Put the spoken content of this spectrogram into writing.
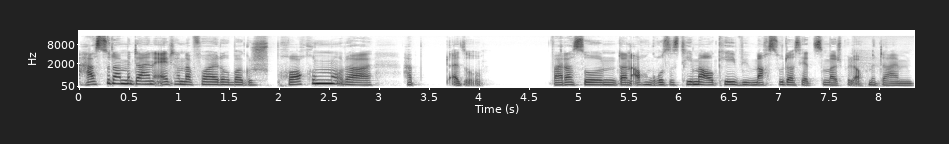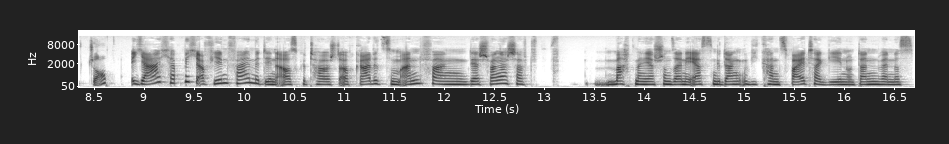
hast du dann mit deinen Eltern da vorher darüber gesprochen oder also war das so dann auch ein großes Thema? Okay, wie machst du das jetzt zum Beispiel auch mit deinem Job? Ja, ich habe mich auf jeden Fall mit denen ausgetauscht. Auch gerade zum Anfang der Schwangerschaft macht man ja schon seine ersten Gedanken, wie kann es weitergehen. Und dann, wenn das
